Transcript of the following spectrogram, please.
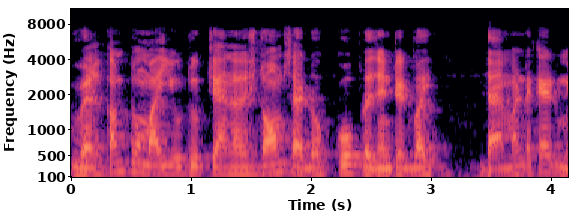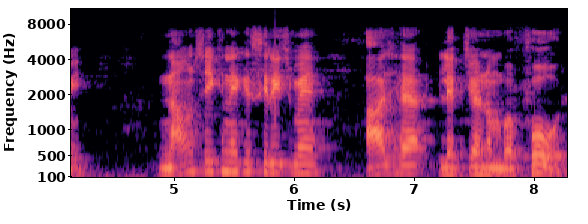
Welcome to my YouTube channel स्टॉम सैडो को presented by diamond academy noun सीखने की सीरीज़ में आज है लेक्चर नंबर फोर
